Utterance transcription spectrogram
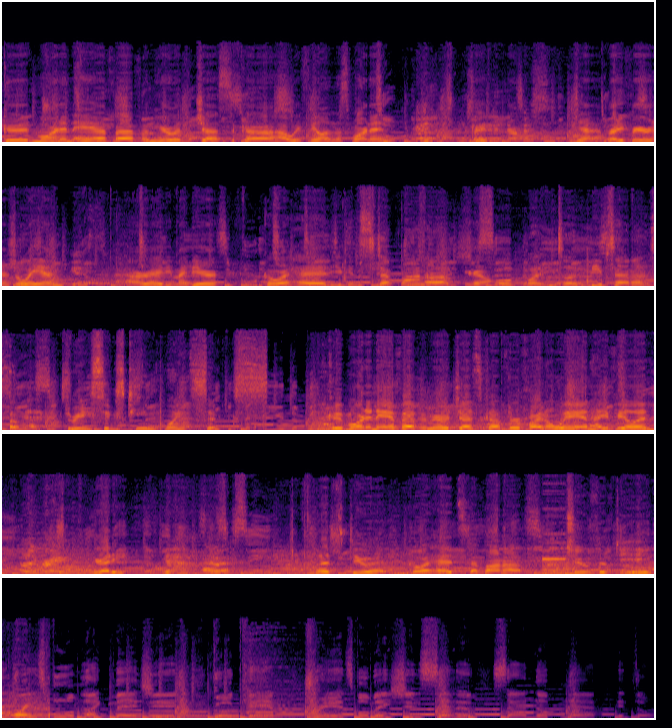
Good morning, AFF. I'm here with Jessica. How are we feeling this morning? Good. Good. Nervous? Yeah? Ready for your initial weigh-in? Yes. Alrighty, my dear. Go ahead. You can step on up. You're going to hold put until it beeps at us. Okay. 316.6. Good morning, AFF. I'm here with Jessica for a final weigh-in. How you feeling? Feeling great. You ready? Yeah. Alright. Let's do it. Go ahead. Step on up. 258 points. Center. Sign up now and don't.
